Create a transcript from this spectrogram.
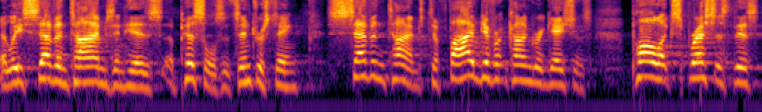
At least seven times in his epistles, it's interesting, seven times to five different congregations, Paul expresses this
